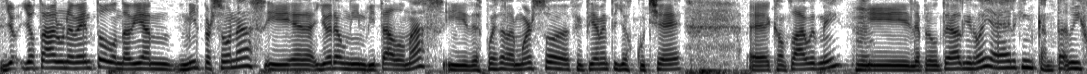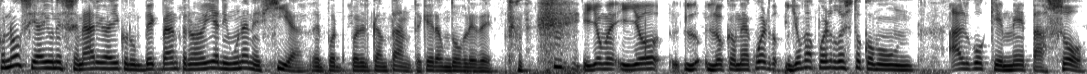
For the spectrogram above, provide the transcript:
Yo, yo estaba en un evento donde habían mil personas y era- yo era un invitado más y después del almuerzo efectivamente yo escuché eh, Come Fly With Me y le pregunté a alguien, oye, ¿hay alguien cantando? Me dijo, no, sí hay un escenario ahí con un big band, pero no había ninguna energía eh, por, por el cantante, que era un doble D. y yo, me, y yo lo, lo que me acuerdo, yo me acuerdo esto como un, algo que me pasó.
